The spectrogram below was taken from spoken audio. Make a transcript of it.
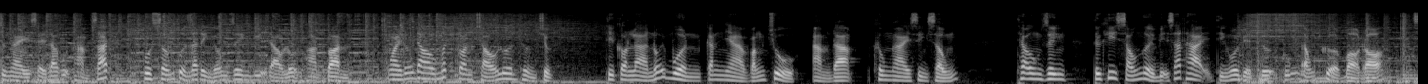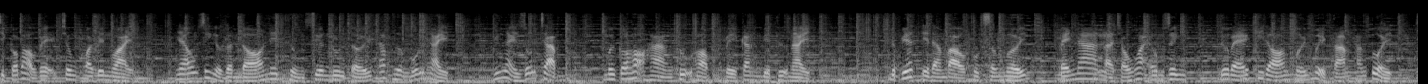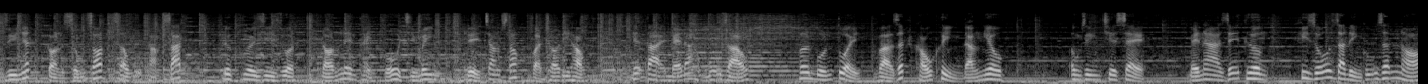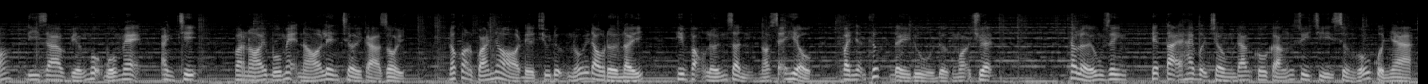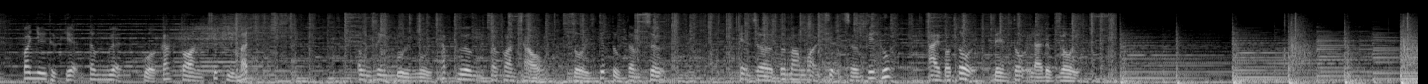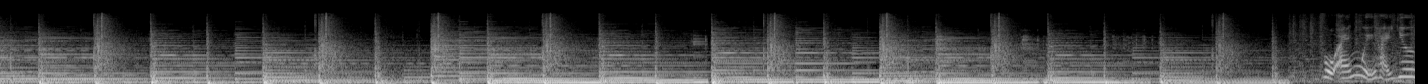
Từ ngày xảy ra vụ thảm sát, cuộc sống của gia đình ông Dinh bị đảo lộn hoàn toàn. Ngoài nỗi đau mất con cháu luôn thường trực, thì còn là nỗi buồn căn nhà vắng chủ, ảm đạm, không ai sinh sống. Theo ông Dinh, từ khi 6 người bị sát hại thì ngôi biệt thự cũng đóng cửa bỏ đó, chỉ có bảo vệ trông coi bên ngoài. Nhà ông Dinh ở gần đó nên thường xuyên lui tới thắp hương mỗi ngày. Những ngày dỗ chạp mới có họ hàng tụ họp về căn biệt thự này được biết để đảm bảo cuộc sống mới, bé Na là cháu ngoại ông Dinh, đứa bé khi đó mới 18 tháng tuổi, duy nhất còn sống sót sau vụ thảm sát, được người dì ruột đón lên thành phố Hồ Chí Minh để chăm sóc và cho đi học. Hiện tại bé đã học mẫu giáo, hơn 4 tuổi và rất kháu khỉnh đáng yêu. Ông Dinh chia sẻ, bé Na dễ thương, khi dỗ gia đình cũng dẫn nó đi ra viếng mộ bố mẹ, anh chị và nói bố mẹ nó lên trời cả rồi. Nó còn quá nhỏ để chịu đựng nỗi đau đớn ấy, hy vọng lớn dần nó sẽ hiểu và nhận thức đầy đủ được mọi chuyện. Theo lời ông Dinh, hiện tại hai vợ chồng đang cố gắng duy trì xưởng gỗ của nhà, coi như thực hiện tâm nguyện của các con trước khi mất. Ông Dinh bùi ngồi thắp hương cho con cháu, rồi tiếp tục tâm sự. Hiện giờ tôi mong mọi chuyện sớm kết thúc, ai có tội, đền tội là được rồi.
